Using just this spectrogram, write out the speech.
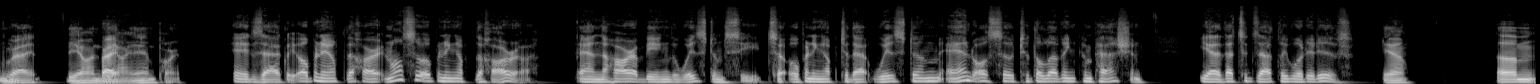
right. beyond Right. the I am part. Exactly. Opening up the heart and also opening up the hara, and the hara being the wisdom seat. So opening up to that wisdom and also to the loving compassion. Yeah, that's exactly what it is. Yeah. Um,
